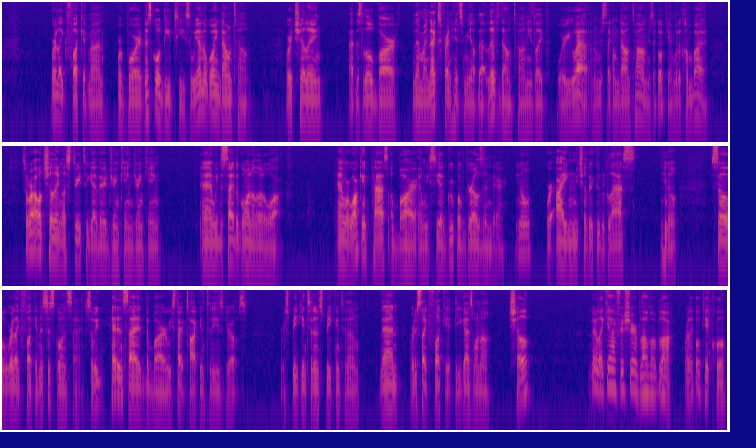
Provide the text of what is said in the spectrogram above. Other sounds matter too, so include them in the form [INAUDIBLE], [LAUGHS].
we're like, fuck it, man. We're bored. Let's go DT. So we end up going downtown. We're chilling at this little bar. And then my next friend hits me up that lives downtown. He's like, Where are you at? And I'm just like, I'm downtown. He's like, Okay, I'm going to come by. So we're all chilling, us three together, drinking, drinking. And we decide to go on a little walk. And we're walking past a bar and we see a group of girls in there. You know, we're eyeing each other through the glass, [LAUGHS] you know, so we're like, fuck it, let's just go inside. So we head inside the bar. We start talking to these girls. We're speaking to them, speaking to them. Then we're just like, fuck it. Do you guys want to chill? And they're like, yeah, for sure, blah, blah, blah. We're like, okay, cool.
